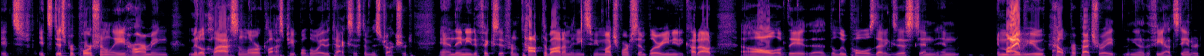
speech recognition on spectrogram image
it's it's disproportionately harming middle class and lower class people the way the tax system is structured. And they need to fix it from top to bottom. It needs to be much more simpler. You need to cut out uh, all of the, the, the loopholes that exist and and in my view help perpetuate you know the fiat standard.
